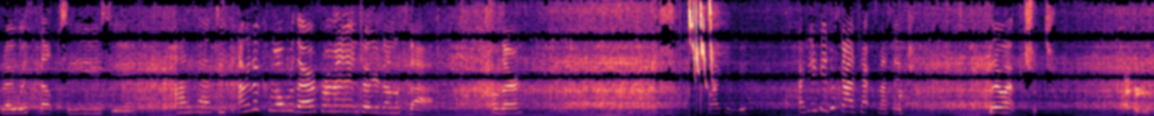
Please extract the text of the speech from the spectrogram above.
Pray without ceasing. I have to. I'm gonna come over there for a minute until you're done with that. Over there. I think you just got a text message. They went. I heard it.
